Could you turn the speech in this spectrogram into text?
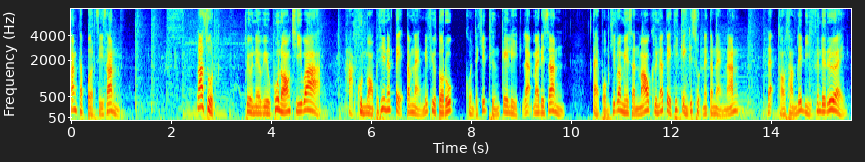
ตั้งแต่เปิดซีซั่นล่าสุดฟิลเนวิลผู้น้องชี้ว่า หากคุณมองไปที่นักเตะตำแหน่งมิดฟิลด์ตัวรุกควรจะคิดถึงเกลิดและแมดิสันแต่ผมคิดว่าเมสันเมาส์คือนักเตะที่เก่งที่สุดในตำแหน่งนั้น และเขาทำได้ดีขึ้นเรื่อยๆ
